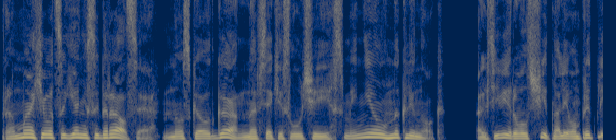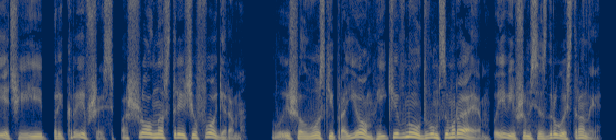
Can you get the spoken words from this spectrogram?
Промахиваться я не собирался, но скаутган на всякий случай сменил на клинок. Активировал щит на левом предплечье и, прикрывшись, пошел навстречу Фогерам. Вышел в узкий проем и кивнул двум самураям, появившимся с другой стороны.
